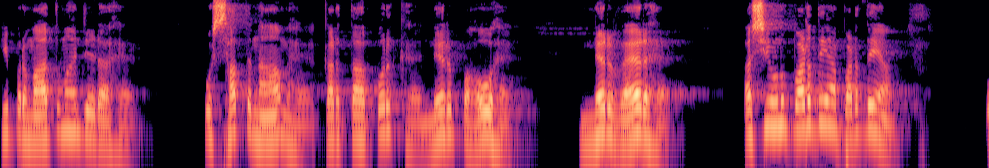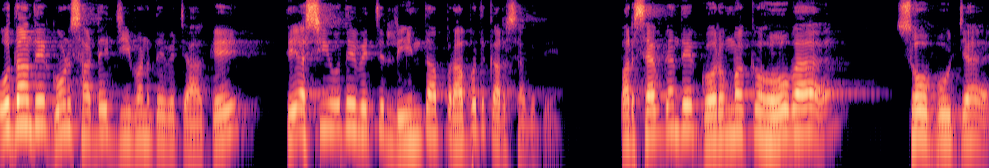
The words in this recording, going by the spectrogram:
ਕਿ ਪ੍ਰਮਾਤਮਾ ਜਿਹੜਾ ਹੈ, ਉਹ ਸਤ ਨਾਮ ਹੈ, ਕਰਤਾ ਪੁਰਖ ਹੈ, ਨਿਰਭਉ ਹੈ। ਨਿਰਵੈਰ ਹੈ। ਅਸੀਂ ਉਹਨੂੰ ਪੜ੍ਹਦੇ ਆ ਪੜ੍ਹਦੇ ਆ ਉਹਦਾਂ ਦੇ ਗੁਣ ਸਾਡੇ ਜੀਵਨ ਦੇ ਵਿੱਚ ਆ ਕੇ ਤੇ ਅਸੀਂ ਉਹਦੇ ਵਿੱਚ ਲੀਨਤਾ ਪ੍ਰਾਪਤ ਕਰ ਸਕਦੇ ਹਾਂ। ਪਰ ਸਾਹਿਬ ਕਹਿੰਦੇ, ਗੁਰਮੁਖ ਹੋਵੇ, ਸੋ ਬੂਝੈ।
